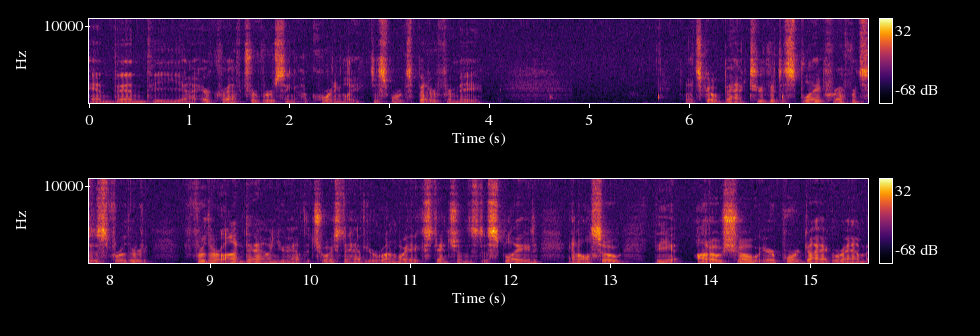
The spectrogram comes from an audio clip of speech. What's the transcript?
and then the uh, aircraft traversing accordingly. Just works better for me. Let's go back to the display preferences. Further, further on down, you have the choice to have your runway extensions displayed and also the auto show airport diagram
